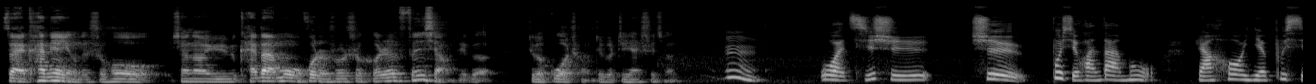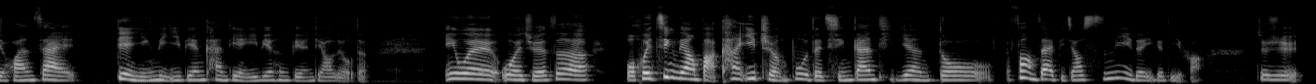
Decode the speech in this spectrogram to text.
在看电影的时候，相当于开弹幕，或者说是和人分享这个这个过程，这个这件事情？嗯，我其实是不喜欢弹幕，然后也不喜欢在电影里一边看电影一边和别人交流的，因为我觉得我会尽量把看一整部的情感体验都放在比较私密的一个地方，就是。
